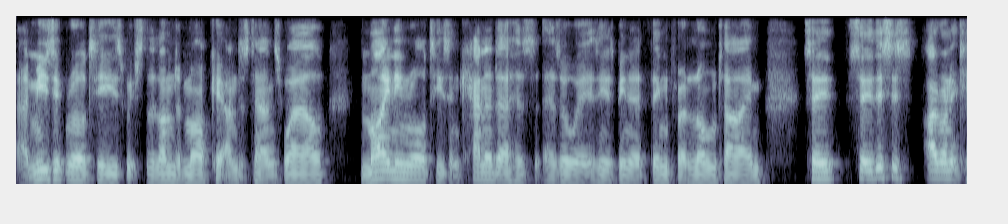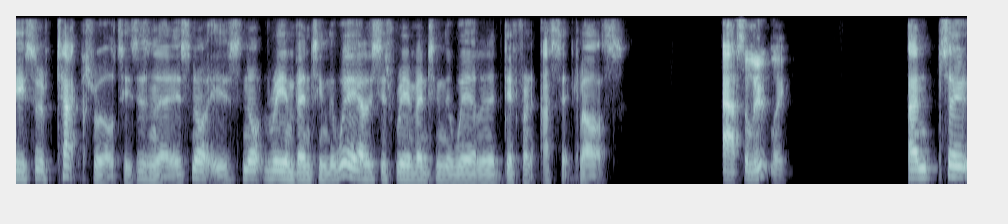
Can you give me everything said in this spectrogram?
uh, music royalties, which the London market understands well. Mining royalties in Canada has has always has been a thing for a long time. So so this is ironically sort of tax royalties, isn't it? It's not it's not reinventing the wheel. It's just reinventing the wheel in a different asset class. Absolutely. And so,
